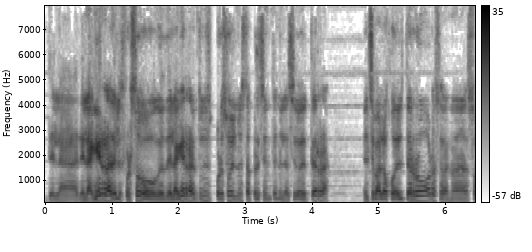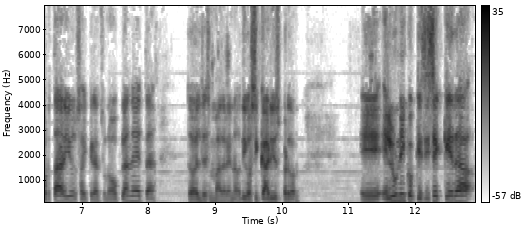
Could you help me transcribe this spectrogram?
de la, de la guerra, del esfuerzo de la guerra. Entonces por eso él no está presente en el asedio de Terra. Él se va al ojo del terror, se van a Sortarius, ahí crean su nuevo planeta, todo el desmadre, ¿no? Digo Sicarius, perdón. Eh, el único que sí se queda,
